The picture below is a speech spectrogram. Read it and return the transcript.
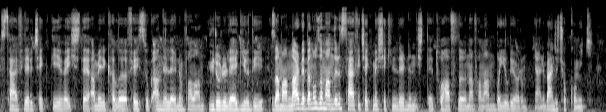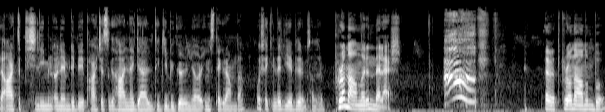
selfie'leri çektiği ve işte Amerikalı Facebook annelerinin falan yürürlüğe girdiği zamanlar ve ben o zamanların selfie çekme şekillerinin işte tuhaflığına falan bayılıyorum. Yani bence çok komik ve artık kişiliğimin önemli bir parçası haline geldi gibi görünüyor Instagram'da. O şekilde diyebilirim sanırım. Pronounların neler? evet pronounum bu.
